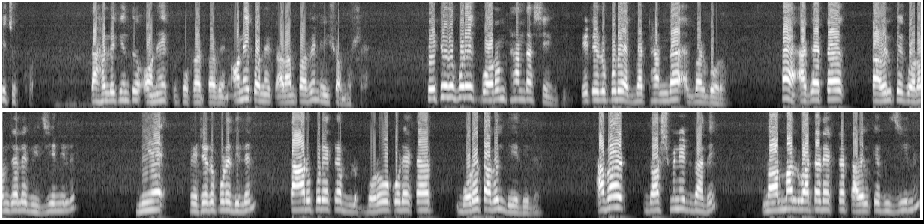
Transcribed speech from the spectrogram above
কিছুক্ষণ। তাহলে কিন্তু অনেক উপকার পাবেন, অনেক অনেক আরাম পাবেন এই সমস্যায়। পেটের উপরে গরম ঠান্ডা সেঁক দিন। পেটের উপরে একবার ঠান্ডা, একবার গরম। হ্যাঁ আগে একটা টাওয়েলকে গরম জলে ভিজিয়ে নিলেন, নিয়ে পেটের উপরে দিলেন, তার উপরে একটা বড় করে একটা বড় টাওয়েল দিয়ে দিলেন। আবার দশ মিনিট বাদে নর্মাল ওয়াটারে একটা টাওয়েলকে ভিজিয়ে নিন।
